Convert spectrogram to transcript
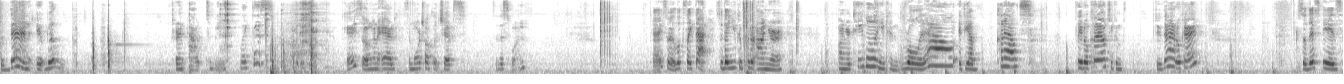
So then it will turn out to be like this. Okay, so I'm gonna add some more chocolate chips to this one. Okay, so it looks like that. So then you can put it on your on your table and you can roll it out. If you have cutouts, Play-Doh cutouts, you can do that, okay? So this is,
